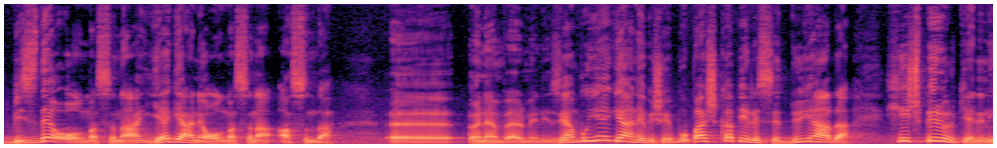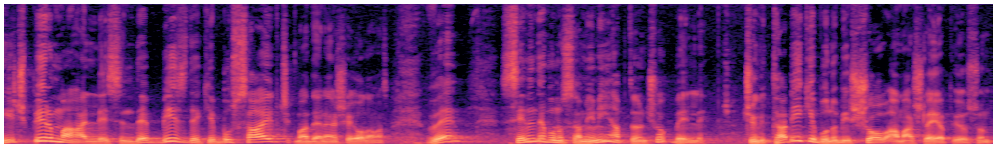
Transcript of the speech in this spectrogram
bizde olmasına, yegane olmasına aslında e, önem vermeliyiz. Yani bu yegane bir şey. Bu başka birisi. Dünyada hiçbir ülkenin, hiçbir mahallesinde bizdeki bu sahip çıkma denen şey olamaz. Ve senin de bunu samimi yaptığın çok belli. Çünkü tabii ki bunu bir şov amaçla yapıyorsun.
